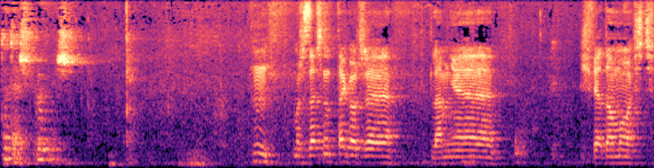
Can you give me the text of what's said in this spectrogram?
to też również. Hmm, może zacznę od tego, że dla mnie świadomość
